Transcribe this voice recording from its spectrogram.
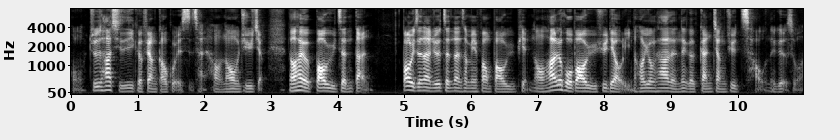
哦，就是它其实一个非常高贵的食材。好，然后我们继续讲，然后还有鲍鱼蒸蛋。鲍鱼蒸蛋就是蒸蛋上面放鲍鱼片，然后它是活鲍鱼去料理，然后用它的那个干酱去炒那个什么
